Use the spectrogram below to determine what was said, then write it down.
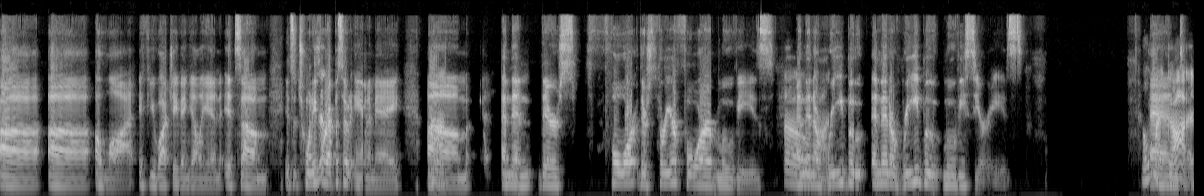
uh uh a lot if you watch Evangelion, it's um it's a 24 episode anime, Uh-huh. um and then there's four there's three or four movies, Oh, and then a God. reboot and then a reboot movie series. Oh my and- God.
